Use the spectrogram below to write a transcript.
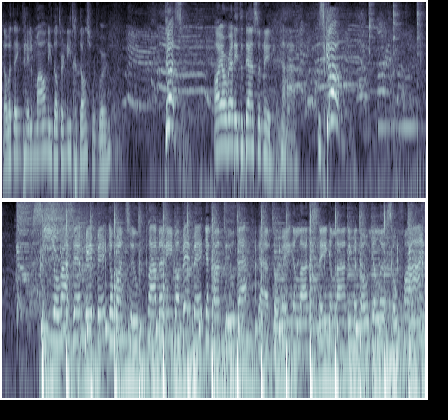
dat betekent helemaal niet dat er niet gedanst moet worden. Dus, are you ready to dance with me? Let's go! Your eyes there, baby, you want to climb at me, but baby, you can't do that. You have to wait in line and stay in line, even though you look so fine.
